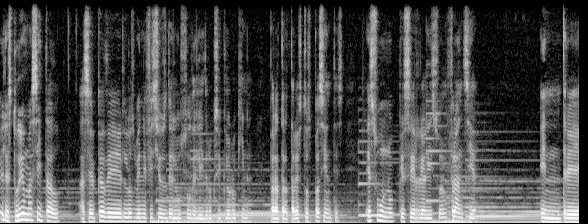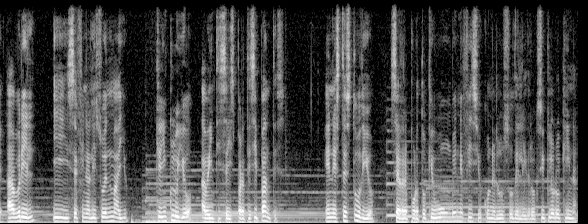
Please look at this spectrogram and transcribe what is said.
El estudio más citado acerca de los beneficios del uso de la hidroxicloroquina para tratar a estos pacientes es uno que se realizó en Francia entre abril y se finalizó en mayo, que incluyó a 26 participantes. En este estudio se reportó que hubo un beneficio con el uso de la hidroxicloroquina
